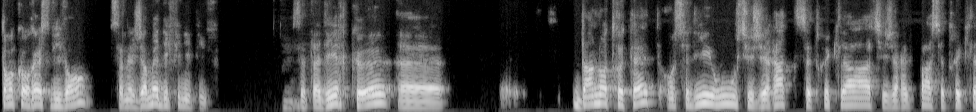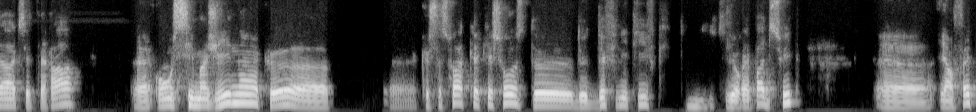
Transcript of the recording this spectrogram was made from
tant qu'on reste vivant, ce n'est jamais définitif. Hmm. C'est-à-dire que euh, dans notre tête, on se dit, ou si je rate ce truc-là, si j'arrive pas ce truc-là, etc. On s'imagine que euh, que ce soit quelque chose de, de définitif, qu'il n'y aurait pas de suite. Euh, et en fait,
